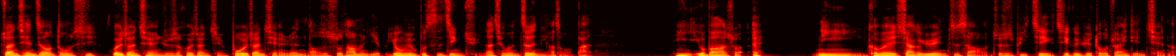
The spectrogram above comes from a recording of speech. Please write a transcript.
赚钱这种东西，会赚钱人就是会赚钱，不会赚钱的人，老实说，他们也永远不思进取。那请问这个你要怎么办？你有办法说，哎，你可不可以下个月你至少就是比这这个月多赚一点钱呢？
